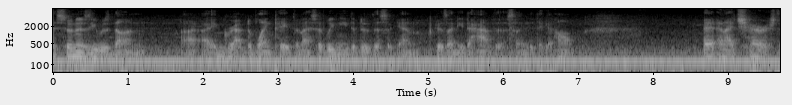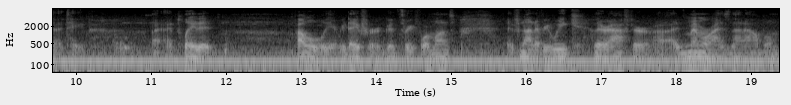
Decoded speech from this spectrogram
as soon as he was done, I, I grabbed a blank tape and I said, "We need to do this again because I need to have this. I need to take it home." And I cherished that tape. I, played it probably every day for a good three, four months, if not every week thereafter. I memorized that album.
